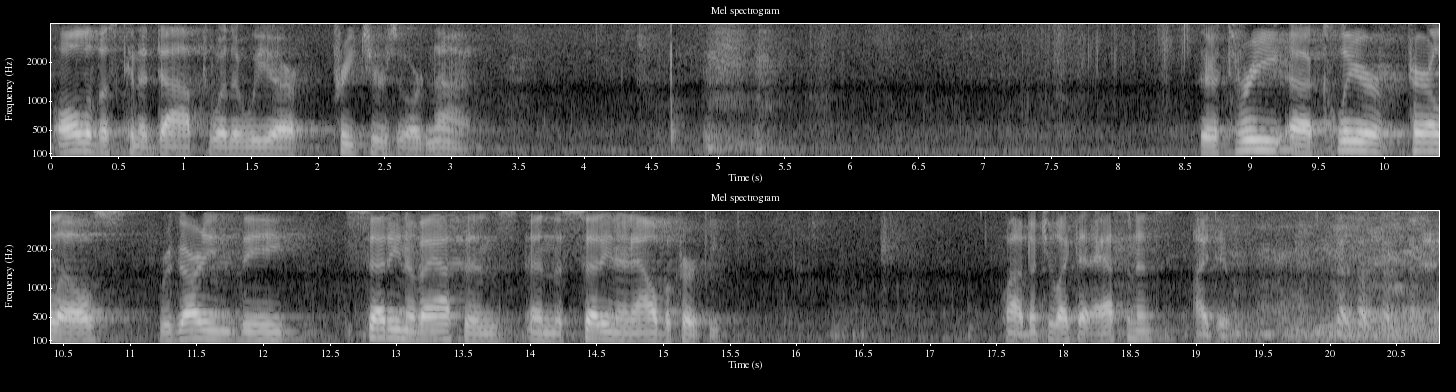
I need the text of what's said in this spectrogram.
all of us can adopt, whether we are preachers or not. There are three uh, clear parallels regarding the setting of Athens and the setting in Albuquerque. Wow, don't you like that assonance? I do.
